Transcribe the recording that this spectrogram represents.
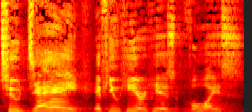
today, if you hear his voice,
